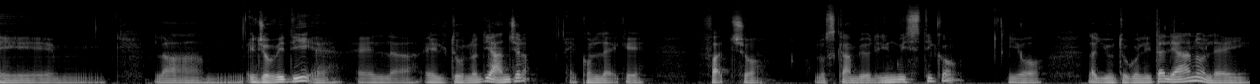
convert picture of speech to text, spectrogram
e mm, la, il giovedì è, è, il, è, il, turno di Angela, è con lei che faccio lo scambio linguistico, io l'aiuto con l'italiano, lei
